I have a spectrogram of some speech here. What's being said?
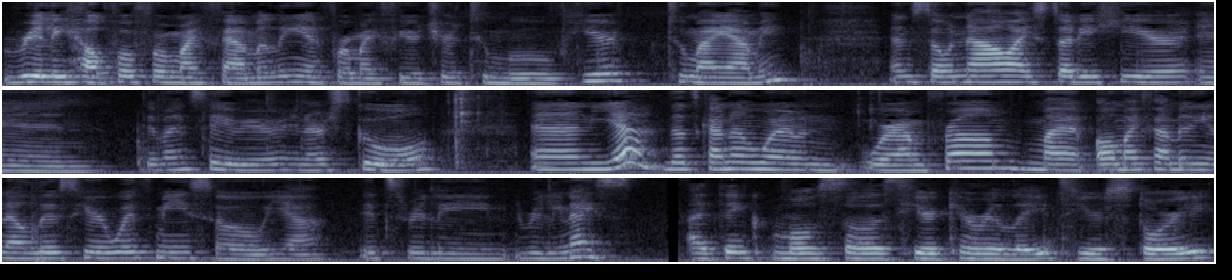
really helpful for my family and for my future to move here to Miami. And so now I study here in Divine Savior in our school. And yeah, that's kind of where, where I'm from. My all my family now lives here with me, so yeah, it's really really nice. I think most of us here can relate to your story.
